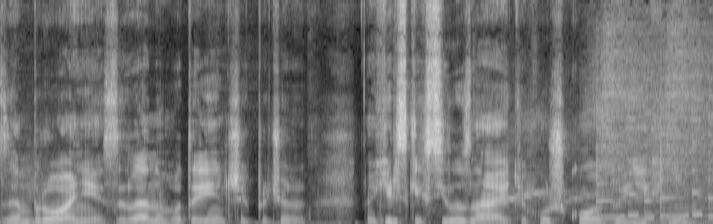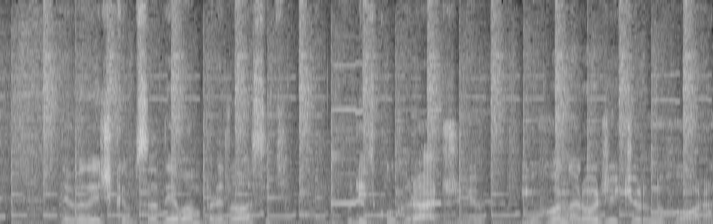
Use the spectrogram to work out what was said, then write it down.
Земброні, Зеленого та інших причорногірських сіл знають, яку шкоду їхнім невеличким садибам приносить влітку граджею, його народжує Чорногора.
